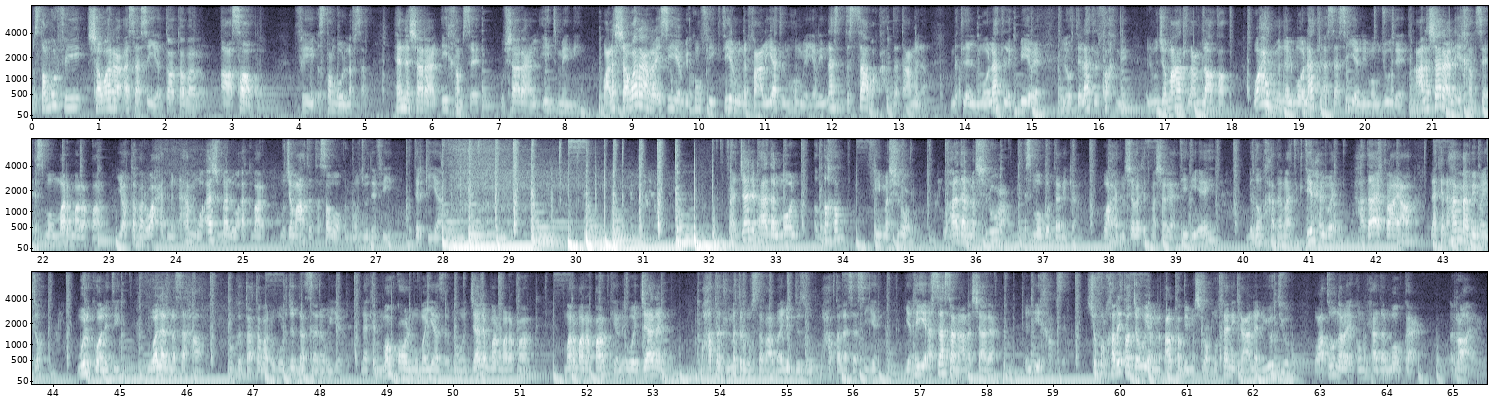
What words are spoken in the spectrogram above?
باسطنبول في شوارع أساسية تعتبر أعصاب في اسطنبول نفسها. هن شارع الإي 5 وشارع الإي 80 وعلى الشوارع الرئيسية بيكون في كتير من الفعاليات المهمة يلي الناس تتسابق حتى تعملها مثل المولات الكبيرة، الأوتيلات الفخمة، المجمعات العملاقة. واحد من المولات الأساسية اللي موجودة على شارع الإي 5 اسمه مرمرة بارك. يعتبر واحد من أهم وأجمل وأكبر مجمعات التسوق الموجودة في تركيا. فجانب هذا المول الضخم في مشروع وهذا المشروع اسمه بوتانيكا واحد من شبكة مشاريع تي دي اي بضم خدمات كتير حلوة حدائق رائعة لكن أهم ما بيميزه مو ال quality ولا المساحات ممكن تعتبر أمور جدا ثانوية لكن موقعه المميز أنه جانب مرمرة بارك مرمرة بارك يلي هو جانب محطة المتروبوس تبع بايليكدوزو المحطة الأساسية يلي هي أساسا على شارع ال E 5 شوفوا الخريطة الجوية المتعلقة بمشروع بوتانيكا على اليوتيوب وأعطونا رأيكم بهذا الموقع الرائع.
